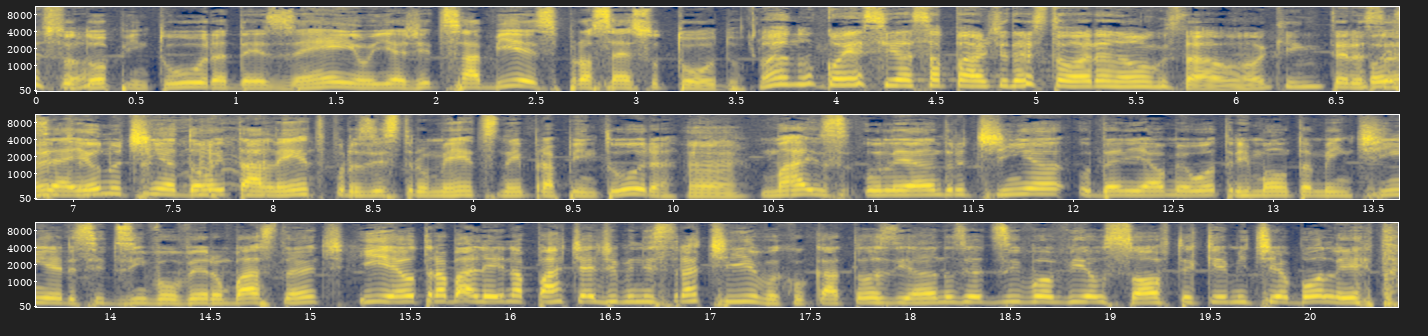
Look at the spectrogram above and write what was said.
estudou pintura, desenho e a gente sabia esse processo todo. Eu não conhecia essa parte da história não, Gustavo. Que interessante. Pois é, eu não tinha dom e talento para os instrumentos nem para pintura, é. mas o Leandro tinha, o Daniel, meu outro irmão, também tinha, eles se desenvolveram bastante e eu trabalhei na parte administrativa. Com 14 anos eu desenvolvia o software que emitia boleto.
